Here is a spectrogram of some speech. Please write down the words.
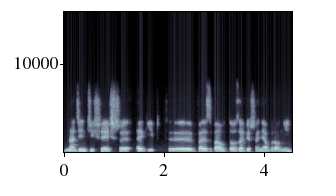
na dzień dzisiejszy Egipt y, wezwał do zawieszenia broni,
